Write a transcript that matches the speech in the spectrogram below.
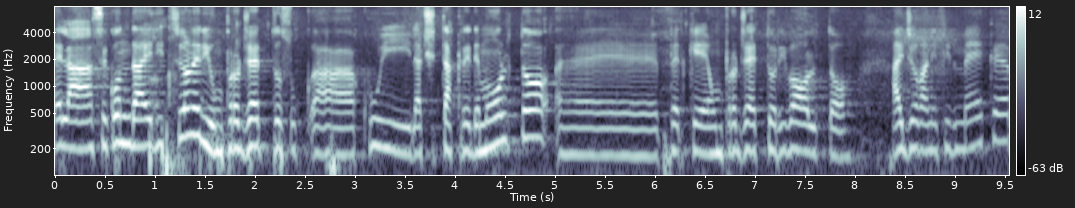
è la seconda edizione di un progetto su, a cui la città crede molto eh, perché è un progetto rivolto ai giovani filmmaker,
